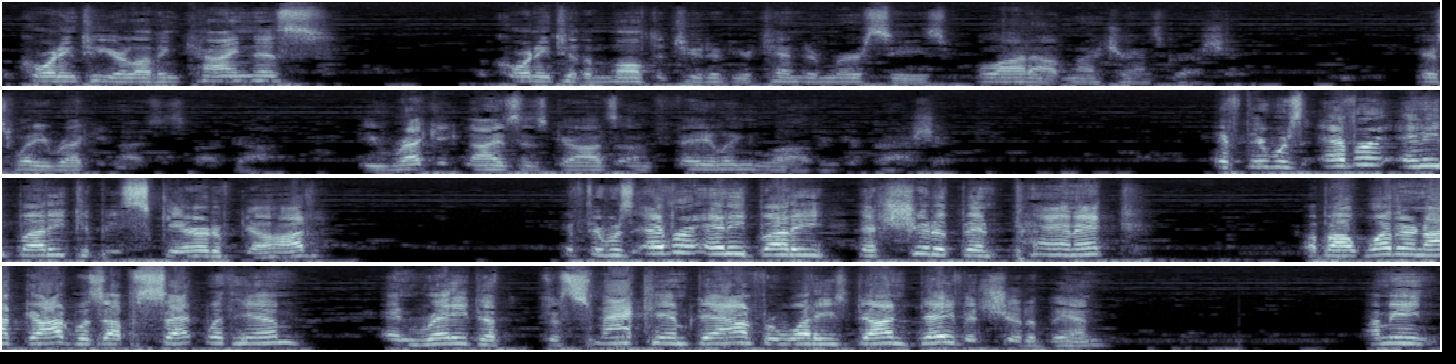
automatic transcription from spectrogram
according to your loving kindness, according to the multitude of your tender mercies, blot out my transgression. Here's what he recognizes about God. He recognizes God's unfailing love and compassion. If there was ever anybody to be scared of God, if there was ever anybody that should have been panicked, about whether or not God was upset with him and ready to, to smack him down for what he's done, David should have been. I mean,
